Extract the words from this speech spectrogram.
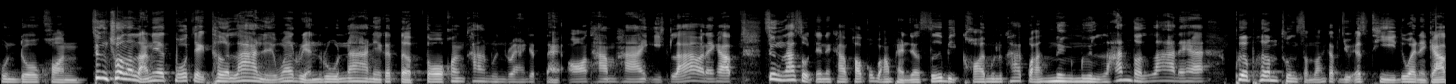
คุณโดคอน ซึ่งช่วงหลังๆเนี่ยโปรเจกต์เทอร์ล่าหรือว่าเหรียญรูน่าเนี่ยก็เติบโตค่อนข้างรุนแรงจะแตะออทามไฮอีกแล้วนะครับ ซึ่งล่าสุดเนี่ยนะครับเขาก็วางแผนจะซื้อบิตคอยมูลค่ากว่า 10,000 ล้านดอลลาร์นะฮะเพื่อเพิ่มทุนสำรองกับ UST ด้วยนะครับ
